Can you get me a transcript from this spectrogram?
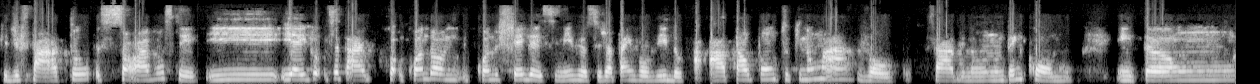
que de fato só há você. E, e aí você tá, quando, quando chega a esse nível, você já está envolvido a, a, tal ponto que não há volta sabe? Não, não tem como. Então,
